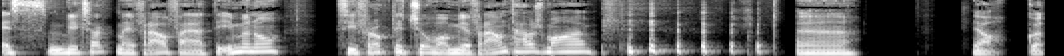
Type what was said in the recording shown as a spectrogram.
es, wie gesagt, meine Frau feiert die immer noch. Sie fragt jetzt schon, wann wir Frauentausch machen. äh, ja, gut.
